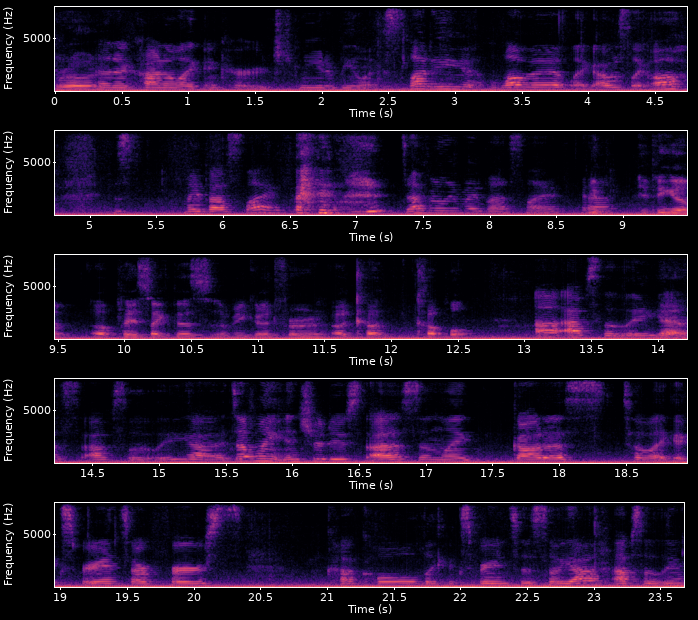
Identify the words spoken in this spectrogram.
Really? and it kind of like encouraged me to be like slutty and love it. Like I was like, oh, this is my best life, definitely my best life. Yeah. You, you think a, a place like this would be good for a cuck couple? Uh, absolutely, Yeah. yes, absolutely, yeah. It definitely introduced us and like got us to like experience our first cuckold like experiences. So yeah, absolutely.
